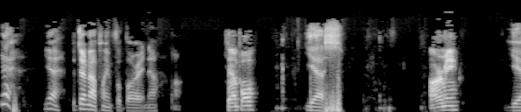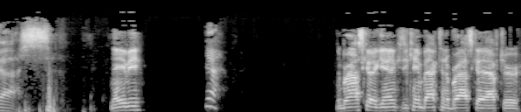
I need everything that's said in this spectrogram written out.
Yeah, yeah, but they're not playing football right now. Temple. Yes. Army. Yes. Navy. Yeah. Nebraska again because you came back to Nebraska after.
